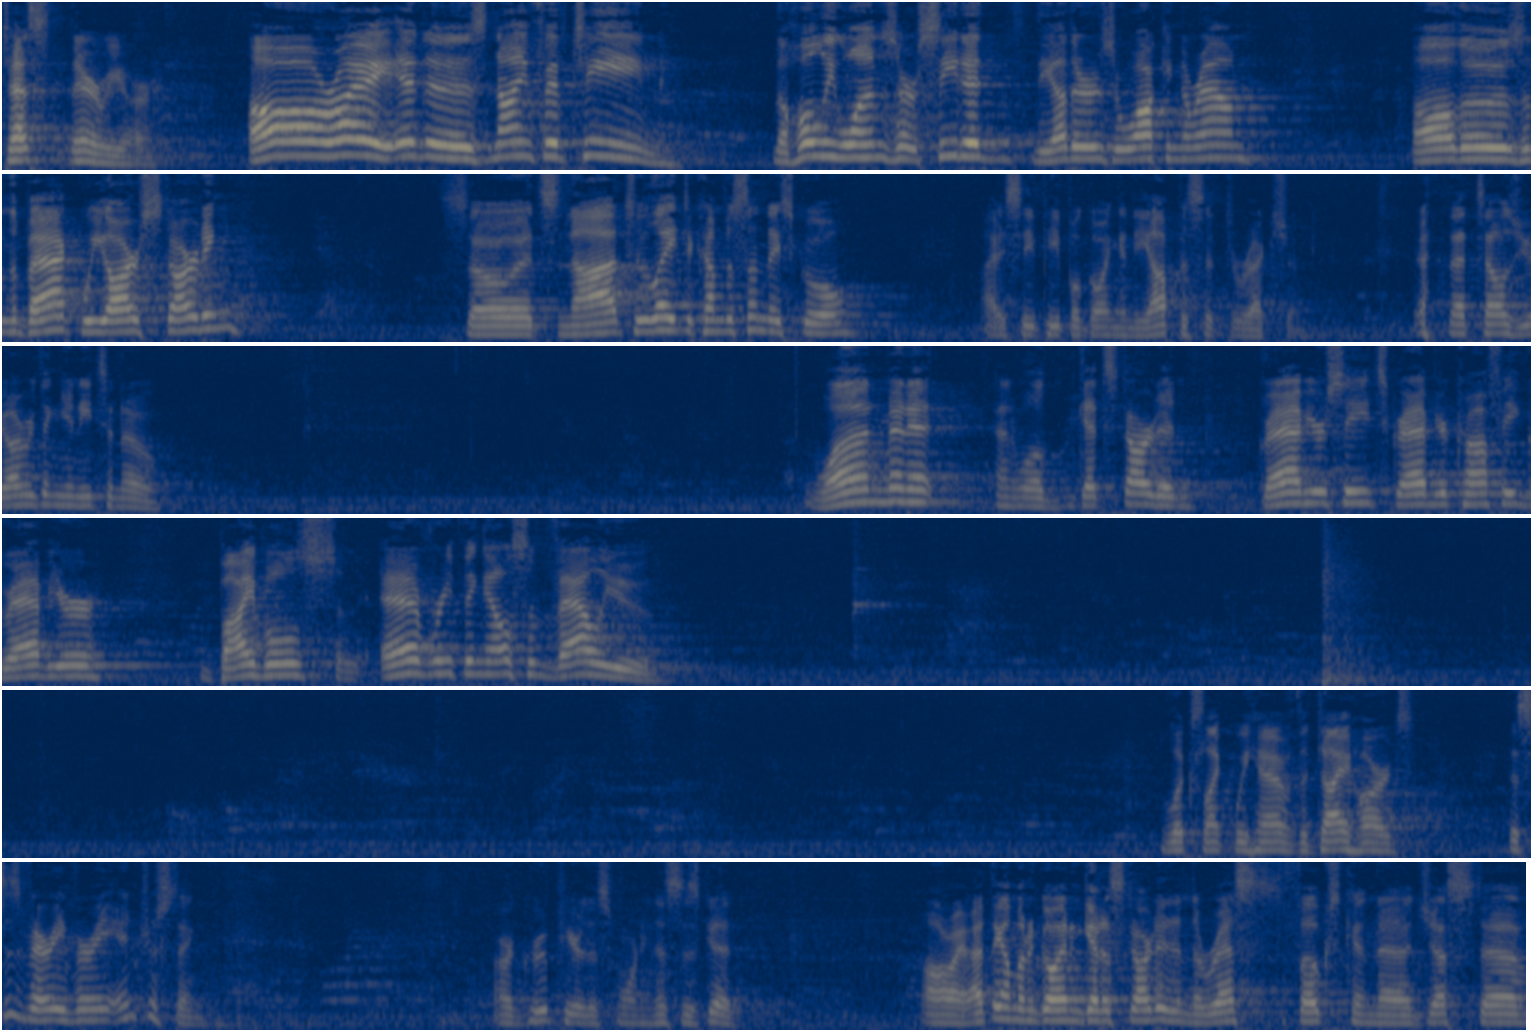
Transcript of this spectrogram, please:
Test. There we are. All right. It is 9:15. The holy ones are seated. The others are walking around. All those in the back, we are starting. So it's not too late to come to Sunday school. I see people going in the opposite direction. that tells you everything you need to know. One minute, and we'll get started. Grab your seats, grab your coffee, grab your Bibles, and everything else of value. Looks like we have the diehards. This is very, very interesting. Our group here this morning. This is good. All right, I think I'm going to go ahead and get us started, and the rest, folks, can uh, just uh,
